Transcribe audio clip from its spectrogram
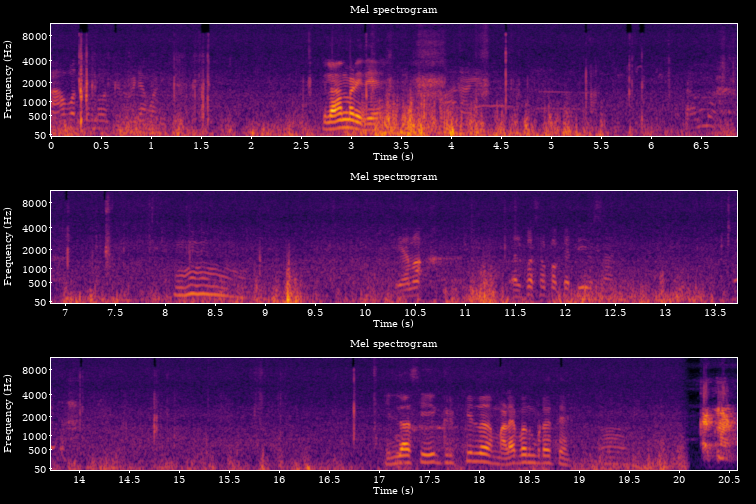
ನಾವತ್ತು ವಿಡಿಯೋ ಇಲ್ಲ ಆನ್ ಮಾಡಿದ್ದೆ ಏನೋ ಸ್ವಲ್ಪ ಸ್ವಲ್ಪ ಕತ್ತೀವಿ ಸಾಕು ಸಿ ಗ್ರಿಪ್ ಇಲ್ಲ ಮಳೆ ಬಂದ್ಬಿಡೈತೆ ಕಟ್ ಮಾಡು.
